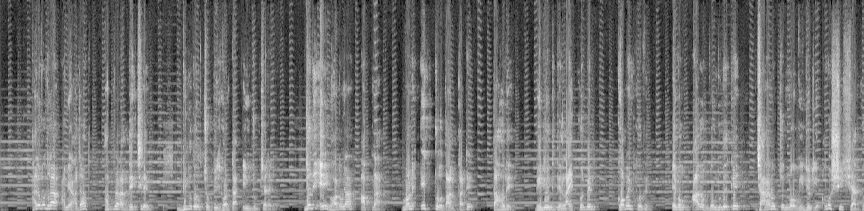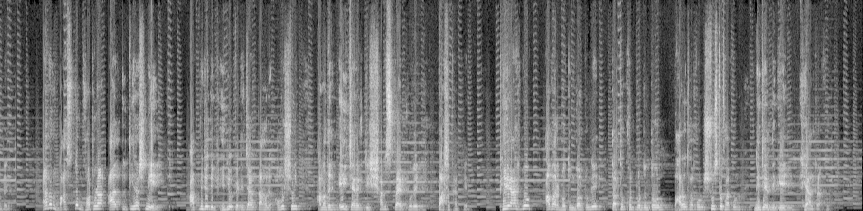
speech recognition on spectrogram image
হ্যালো বন্ধুরা, আমি আজাদ। আপনারা দেখছিলেন বিনোদন চব্বিশ ঘণ্টা ইউটিউব চ্যানেল। যদি এই ঘটনা আপনার মনে একটুও দাগ কাটে, তাহলে ভিডিওটিতে লাইক করবেন কমেন্ট করবেন এবং আরও বন্ধুদেরকে জানানোর জন্য ভিডিওটি অবশ্যই শেয়ার করবেন। এমন বাস্তব ঘটনা আর ইতিহাস নিয়ে আপনি যদি ভিডিও পেতে চান, তাহলে অবশ্যই আমাদের এই চ্যানেলটি সাবস্ক্রাইব করে পাশে থাকবেন। ফিরে আসব আবার নতুন গল্প নিয়ে। ততক্ষণ পর্যন্ত ভালো থাকুন, সুস্থ থাকুন, নিজের দিকে খেয়াল রাখুন।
